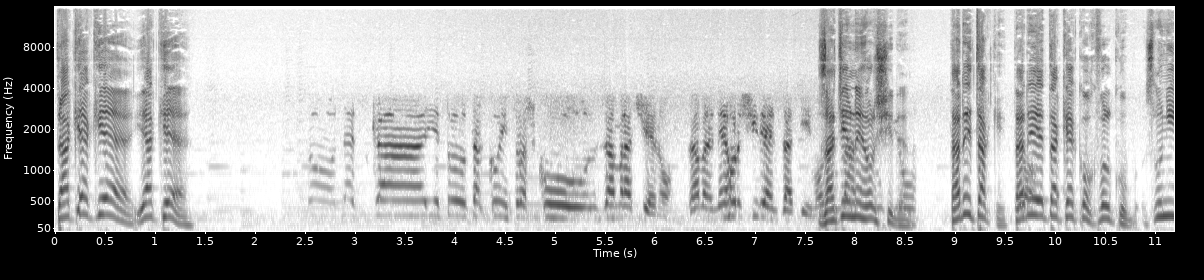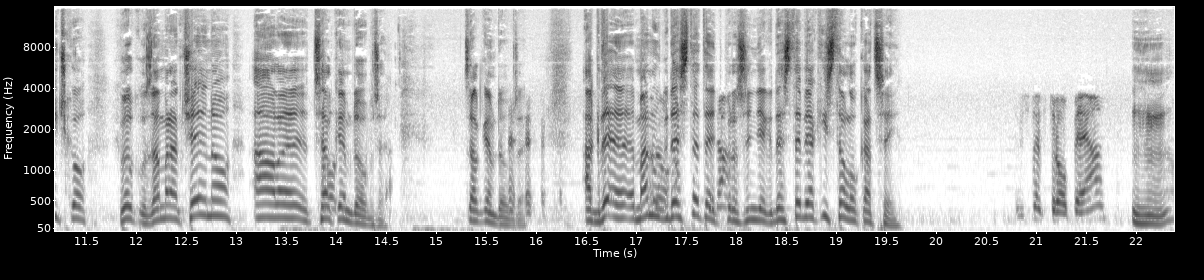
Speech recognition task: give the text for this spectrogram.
Tak jak je, jak je? No, dneska je to takový trošku zamračeno. Zamra... Nejhorší den zatím. Zatím nejhorší den. Tady taky. Tady Jo. je tak jako chvilku sluníčko, chvilku zamračeno, ale celkem dobře. Celkem dobře. A kde, eh, Manu, Ano. kde jste teď, prosím tě, kde jste, v jaký jste lokaci? My jsme v Tropea, Mhm.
